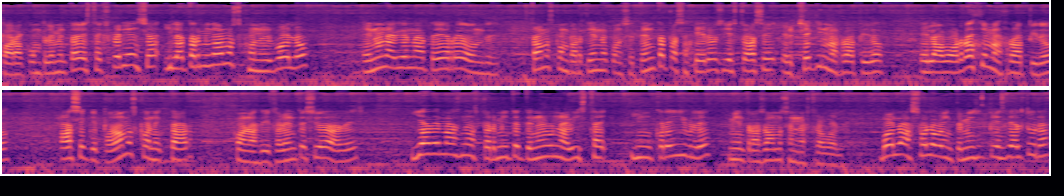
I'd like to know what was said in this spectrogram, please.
para complementar esta experiencia y la terminamos con el vuelo en un avión ATR donde estamos compartiendo con 70 pasajeros y esto hace el check-in más rápido, el abordaje más rápido, hace que podamos conectar con las diferentes ciudades y además nos permite tener una vista increíble mientras vamos en nuestro vuelo. Vuela a solo 20.000 pies de altura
